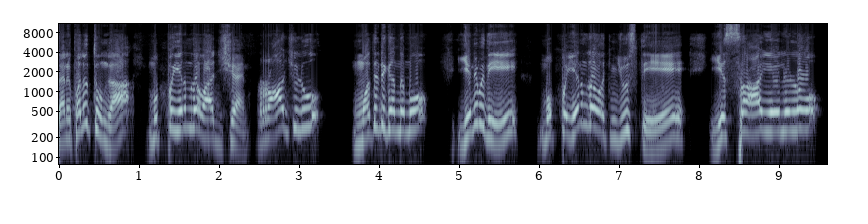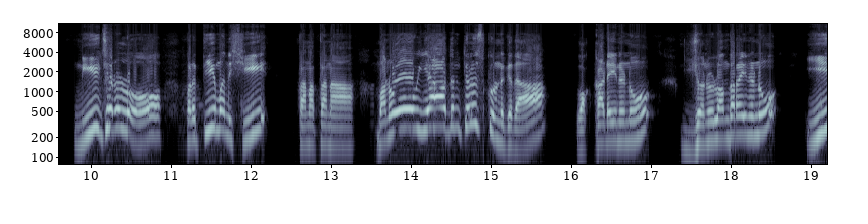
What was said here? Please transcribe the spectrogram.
దానికి ఫలితంగా ముప్పై ఎనిమిదవ అధ్యాయం. రాజులు మొదటి గంధము ఎనిమిది ముప్పై ఎనిమిదవ వచనం చూస్తే ఇస్రాయేలులో నీజనులో ప్రతి మనిషి తన తన మనోవ్యాధిని తెలుసుకున్నాడు కదా. ఒక్కడైనను జనులందరైనను ఈ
